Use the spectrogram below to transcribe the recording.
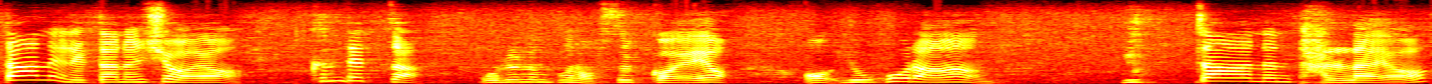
따는 일단은 쉬워요. 큰데 자 모르는 분 없을 거예요. 어, 요거랑 육자는 달라요.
